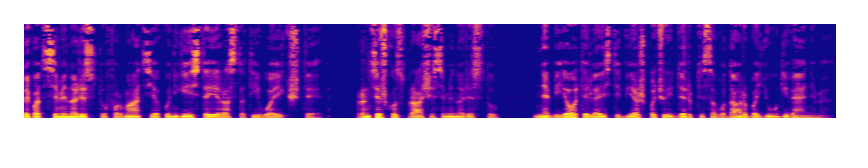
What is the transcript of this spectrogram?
Taip pat seminaristų formacija kunigystė yra statybų aikštė. Pranciškus prašė seminaristų nebijoti leisti viešpačiui dirbti savo darbą jų gyvenime.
